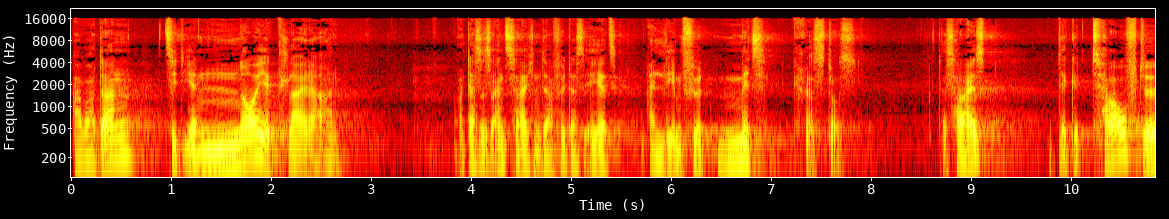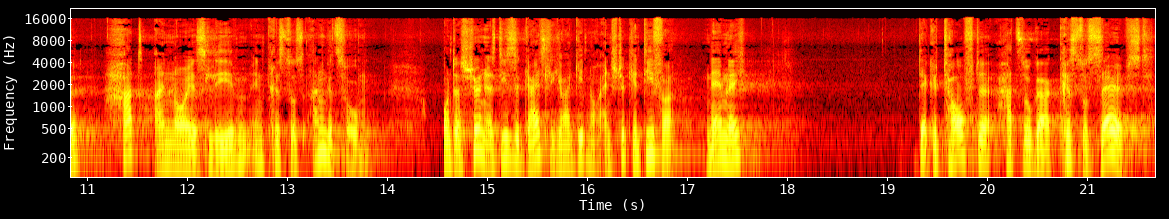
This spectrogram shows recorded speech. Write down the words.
Aber dann zieht ihr neue Kleider an. Und das ist ein Zeichen dafür, dass er jetzt ein Leben führt mit Christus. Das heißt, der Getaufte hat ein neues Leben in Christus angezogen. Und das Schöne ist, diese geistliche Wahrheit geht noch ein Stückchen tiefer. Nämlich, Der Getaufte hat sogar Christus selbst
